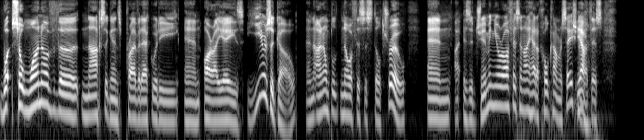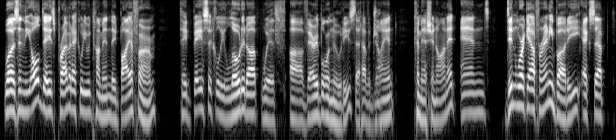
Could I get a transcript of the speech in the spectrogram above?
What? So one of the knocks against private equity and RIAs years ago, and I don't know if this is still true. And uh, is it Jim in your office? And I had a whole conversation Yeah. about this. Was in the old days, private equity would come in, they'd buy a firm, they'd basically load it up with uh, variable annuities that have a giant commission on it, and didn't work out for anybody except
